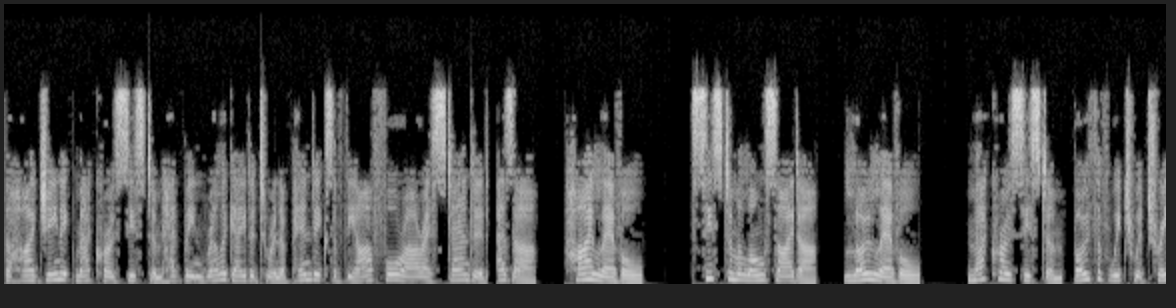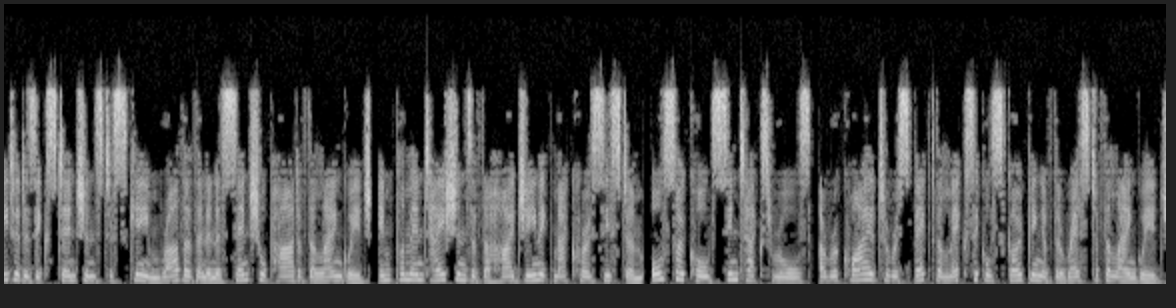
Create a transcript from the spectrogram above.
the hygienic macro system had been relegated to an appendix of the R4RS standard, as a high-level system alongside a low-level macro system, both of which were treated as extensions to Scheme rather than an essential part of the language. Implementations of the hygienic macro system, also called syntax rules, are required to respect the lexical scoping of the rest of the language.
